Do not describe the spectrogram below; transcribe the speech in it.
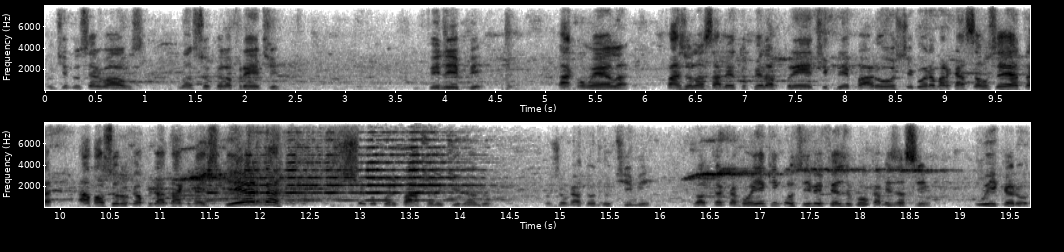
do time do Sérgio Alves. Lançou pela frente. Felipe tá com ela. Faz o lançamento pela frente. Preparou. Chegou na marcação Zeta. Avançou no campo de ataque na esquerda. Chegou por baixo ele tirando o jogador do time do Atlético que inclusive fez o gol camisa 5. O Ícaro.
